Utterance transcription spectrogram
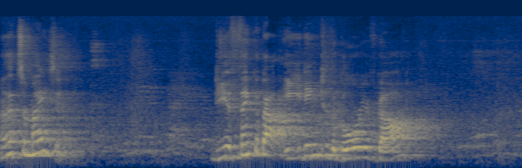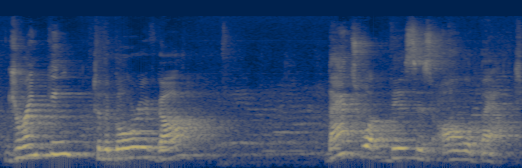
Now that's amazing. Do you think about eating to the glory of God? Drinking to the glory of God? That's what this is all about.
